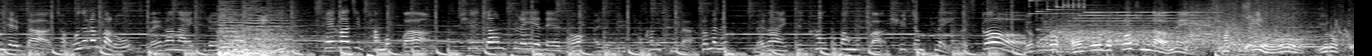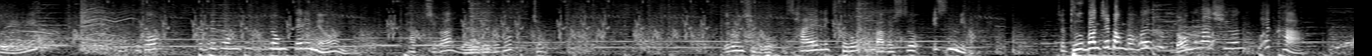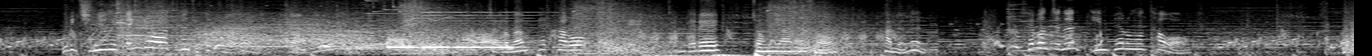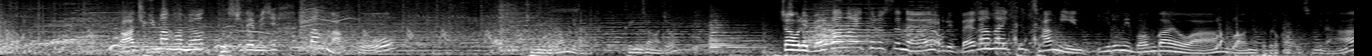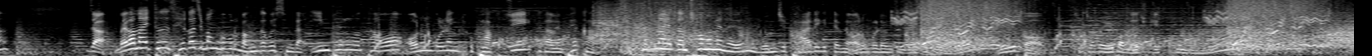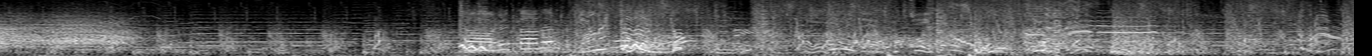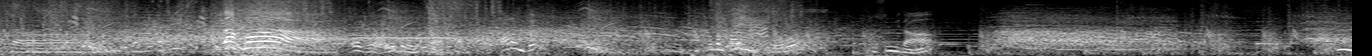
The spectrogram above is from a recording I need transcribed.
엔젤입니다. 자, 오늘은 바로 메가나이트를 사용하는 세 가지 방법과 실전 플레이에 대해서 알려드리도록 하겠습니다. 그러면은 메가나이트 카운터 방법과 실전 플레이, let's go! 여기로 어그로를 끌어준 다음에 박쥐로 이렇게 이렇게 해서 뿅뿅뿅 뿅뿅 때리면 박쥐가 열일을 하겠죠. 이런 식으로 4엘릭서로 막을 수 있습니다. 자, 두 번째 방법은 너무나 쉬운 페카. 우리 진영을 땡겨주면 좋겠죠. 자, 그러면 페카로 이렇게 상대를 정리하면서 하면은 세 번째는 인페르노 타워. 놔주기만 하면 대시 데미지 한 방 맞고 정리를 합니다. 굉장하죠? 자 우리 메가나이트를 쓰는 우리 메가나이트 장인 이름이 뭔가요와 한번 해보도록 하겠습니다 자 메가나이트는 세 가지 방법으로 막는다고 했습니다. 인페르노 타워, 얼음골렘 그리고 박쥐 그 다음에 페카. 하지만 일단 처음에는 뭔지 봐야 되기 때문에 얼음골렘을 좀 내주고요. 1법 자, 저도 1법 내주겠습니다. 자 일단은 방법이에요. 자 여기는 이제 박쥐 해보고 자, 따하! 어, 뭐야, 여기도 어디가? 빠른데? 보다 빠른 속도. 좋습니다. 음.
